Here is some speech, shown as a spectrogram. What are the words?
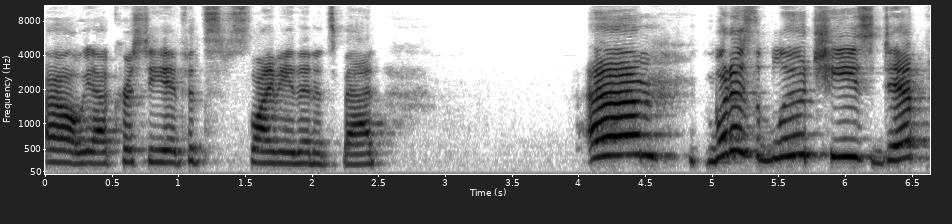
Oh yeah, Christy, if it's slimy, then it's bad. Um, what is the blue cheese dip?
